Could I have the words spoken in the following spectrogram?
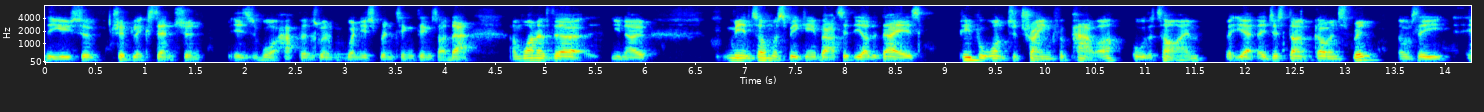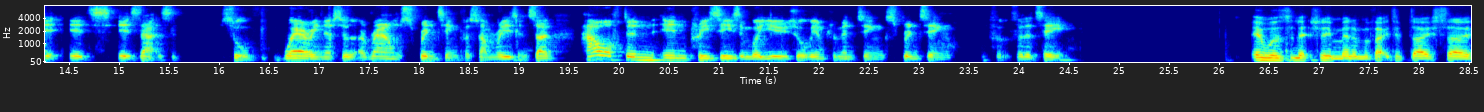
the use of triple extension is what happens when when you're sprinting, things like that. And one of the you know me and Tom were speaking about it the other day is people want to train for power all the time, but yet they just don't go and sprint. Obviously, it, it's it's that sort of wariness around sprinting for some reason. So, how often in pre-season were you sort of implementing sprinting for, for the team? it was literally minimum effective dose. So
